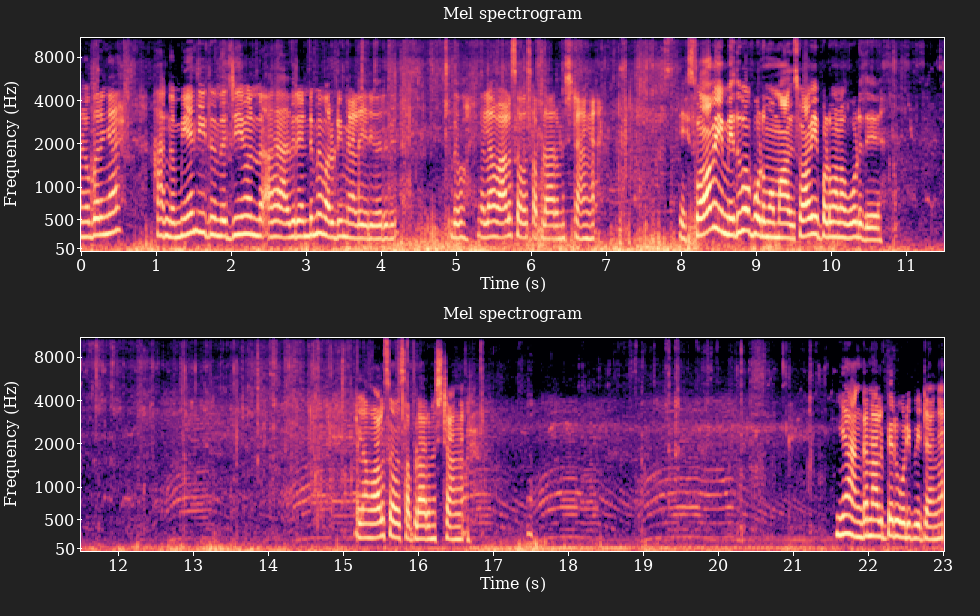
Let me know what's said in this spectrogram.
அங்கே பாருங்கள் அங்கே மேந்திட்டு இருந்த ஜீவன் அது ரெண்டுமே மறுபடியும் மேலே ஏறி வருது. இதோ எல்லாம் வாழை சோவை சாப்பிட ஆரம்பிச்சிட்டாங்க. ஏ சோவையை மெதுவாக போடுமாம்மா. அது சோவையை படமெல்லாம் ஓடுது. எல்லாம் வாழை சோவை சாப்பிட ஆரம்பிச்சிட்டாங்க. ஏன் அங்கே நாலு பேர் ஓடி போயிட்டாங்க?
